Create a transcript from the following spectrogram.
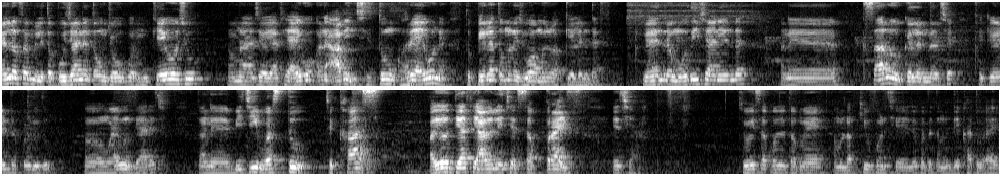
હેલો ફેમિલી તો પૂજાને તો હું જોબ ઉપર મૂકી આવ્યો છું. હમણાં જે અહીંયાથી આવ્યો અને આવીને સીધું હું ઘરે આવ્યો ને, તો પહેલાં તો મને જોવા મળ્યું કેલેન્ડર નરેન્દ્ર મોદી છે આની અંદર. અને સારું એવું કેલેન્ડર છે. એ કેલેન્ડર પડ્યું હતું. હું આવ્યો ને ત્યારે જ. અને બીજી વસ્તુ જે ખાસ અયોધ્યાથી આવેલી છે સરપ્રાઈઝ એ છે આ. જોઈ શકો છો તમે, આમ લખ્યું પણ છે, જો કદાચ તમને દેખાતું હોય.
